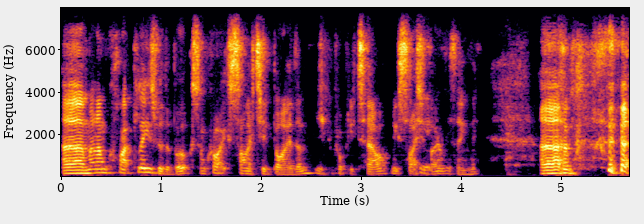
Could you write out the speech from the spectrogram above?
Um, and I'm quite pleased with the books. I'm quite excited by them. You can probably tell. I'm excited yeah. by everything. Um,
